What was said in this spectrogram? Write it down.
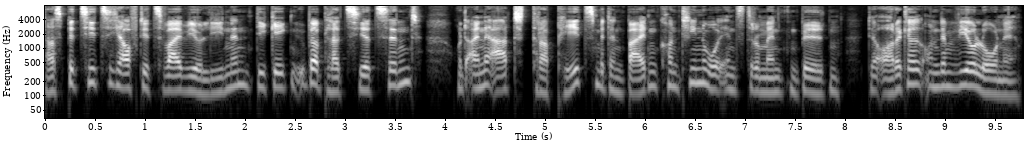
Das bezieht sich auf die zwei Violinen, die gegenüber platziert sind und eine Art Trapez mit den beiden Continuo-Instrumenten bilden, der Orgel und dem Violone.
